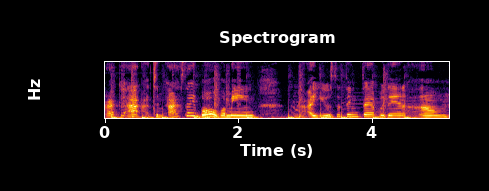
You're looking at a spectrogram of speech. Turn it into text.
I, I- to, I say both. I mean, I used to think that, but then um,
